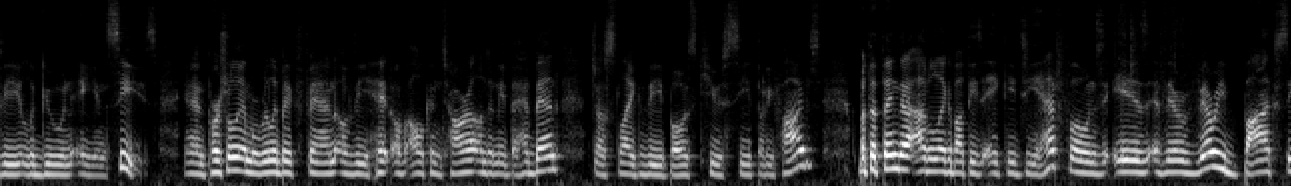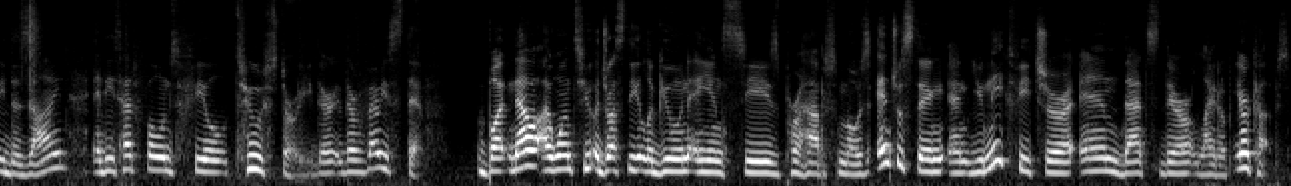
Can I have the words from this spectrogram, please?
the Lagoon ANCs. And personally, I'm a really big fan of the hit of Alcantara underneath the headband, just like the Bose QC35s. But the thing that I don't like about these AKG headphones is their very boxy design, and these headphones feel too sturdy. They're, they're very stiff. But now I want to address the Lagoon ANC's perhaps most interesting and unique feature, and that's their light up ear cups.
